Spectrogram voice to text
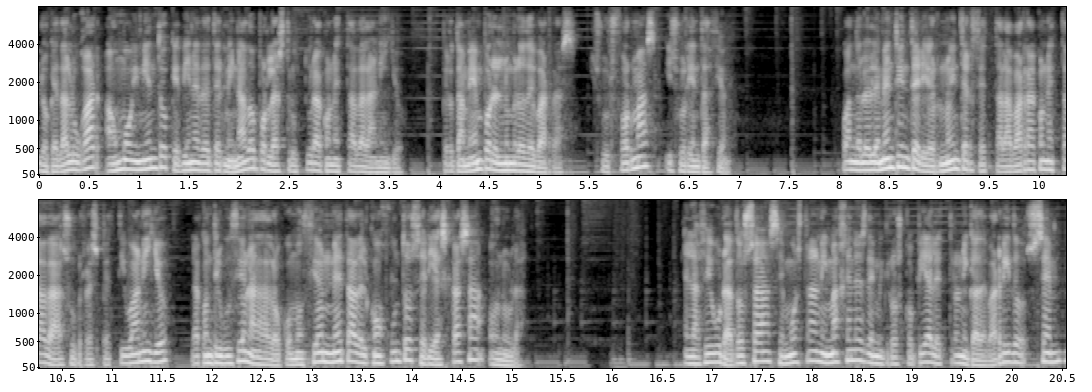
lo que da lugar a un movimiento que viene determinado por la estructura conectada al anillo, pero también por el número de barras, sus formas y su orientación. Cuando el elemento interior no intercepta la barra conectada a su respectivo anillo, la contribución a la locomoción neta del conjunto sería escasa o nula. En la figura 2A se muestran imágenes de microscopía electrónica de barrido SEM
